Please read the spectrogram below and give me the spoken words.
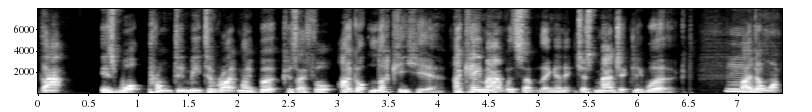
That is what prompted me to write my book because I thought I got lucky here. I came out with something and it just magically worked. Mm. But I don't want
